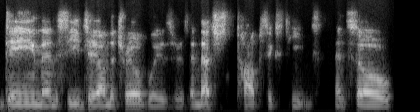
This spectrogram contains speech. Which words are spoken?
Dame and CJ on the Trailblazers. And that's just top six teams. And so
